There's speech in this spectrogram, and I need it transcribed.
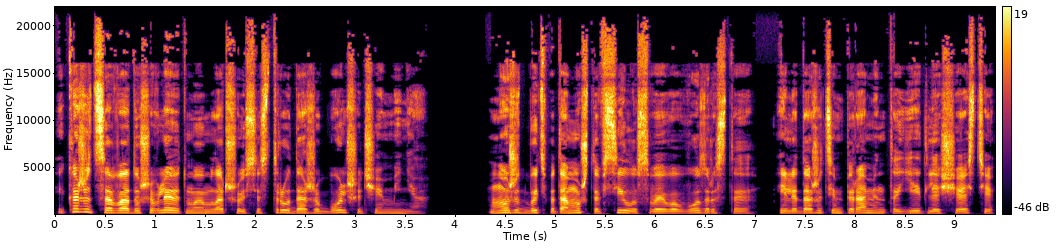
и, кажется, воодушевляют мою младшую сестру даже больше, чем меня. Может быть, потому что в силу своего возраста или даже темперамента ей для счастья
